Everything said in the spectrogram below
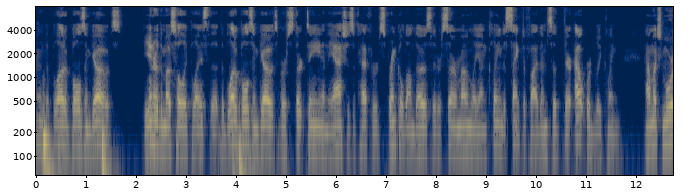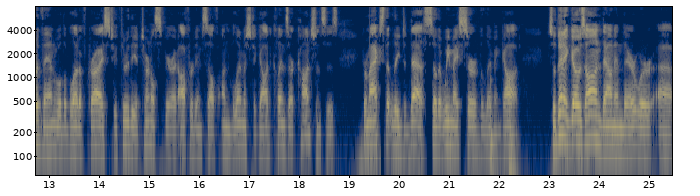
the blood of bulls and goats, he entered the most holy place. The, the blood of bulls and goats, verse 13, and the ashes of heifers sprinkled on those that are ceremonially unclean to sanctify them so that they're outwardly clean How much more then will the blood of Christ, who through the eternal Spirit offered himself unblemished to God, cleanse our consciences from acts that lead to death, so that we may serve the living God? So then it goes on down in there where uh,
